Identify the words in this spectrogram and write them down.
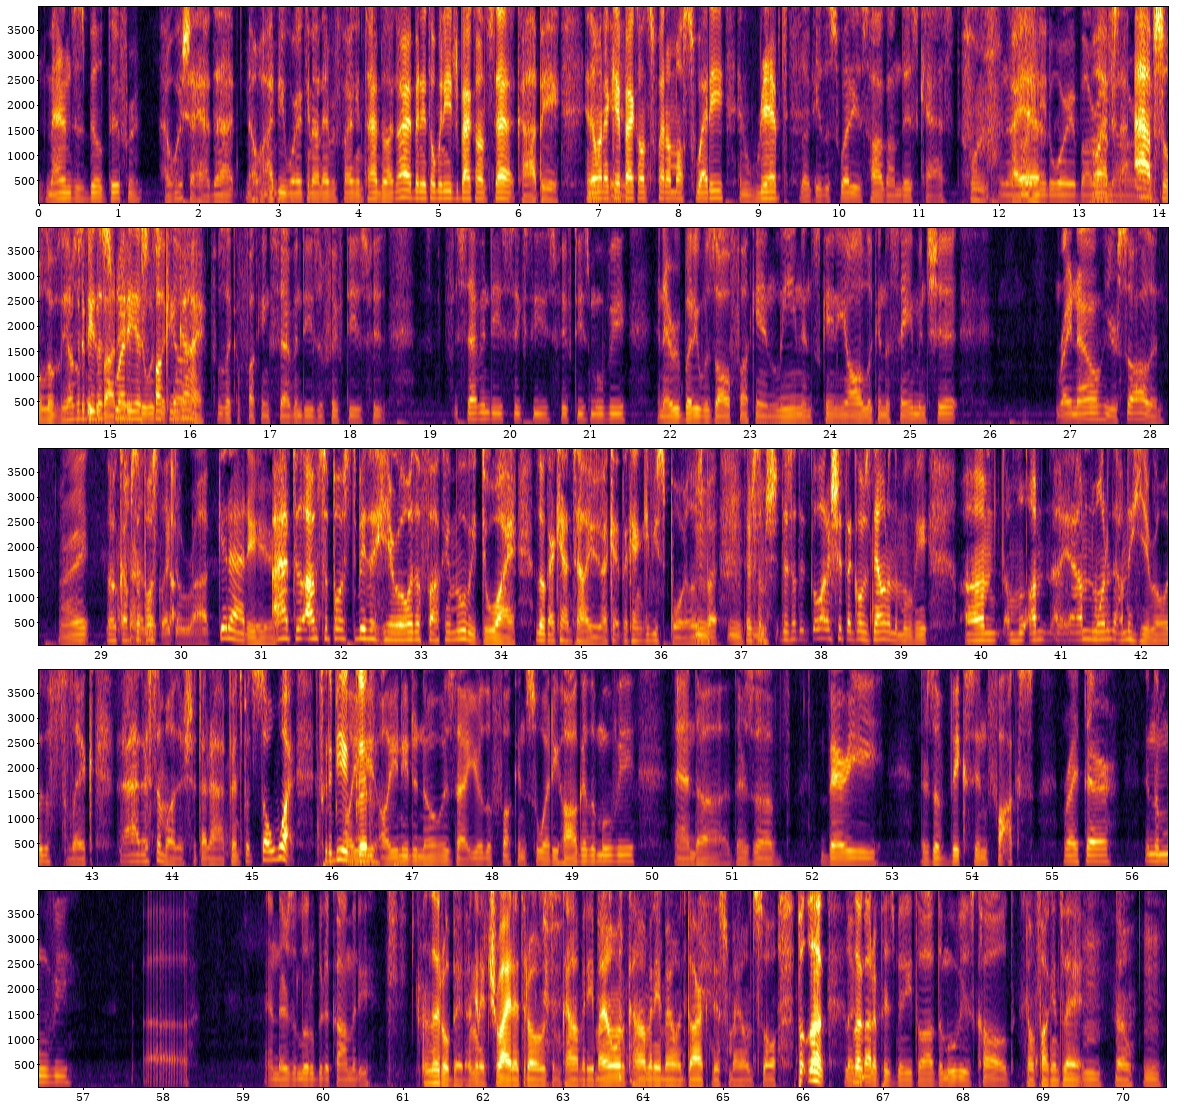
man's is built different. I wish I had that. No, Mhm. I'd be working out every fucking time. They're like, all right, Benito, we need you back on set. Copy. And then when I get back on sweat, I'm all sweaty and ripped. Look, you're the sweatiest hog on this cast, and that's I all you need to worry about Oh, right abs- now. Right? Absolutely. I'm going to be the about it. It sweatiest like fucking a- guy. It was like a fucking 70s or 50s, fi- f- 70s, 60s, 50s movie, and everybody was all fucking lean and skinny, all looking the same and shit. Right now, you're solid. All right. Look, I'm Trying supposed to look to. like the Rock. Get out of here. I have to. I'm supposed to be the hero of the fucking movie. Do I? Look, I can't tell you. I can't. I can't give you spoilers. Mm, but mm, there's some. mm. Sh- there's, a, there's a lot of shit that goes down in the movie. Um, I'm. I'm. I'm one of the. I'm the hero of the flick. Ah, there's some other shit that happens. But so what? It's gonna be a all good. You need, all you need to know is that you're the fucking sweaty hog of the movie, and uh, there's a very There's a vixen fox right there in the movie. Uh, and there's a little bit of comedy. A little bit. I'm gonna try to throw in some comedy, my own comedy, my own darkness for my own soul. But look, Look, Look- I'm about to piss Benito off. The movie is called. don't fucking say it. Mm, No. mm.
